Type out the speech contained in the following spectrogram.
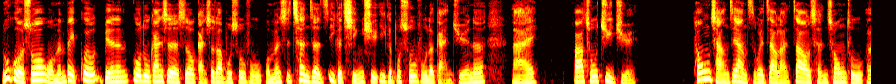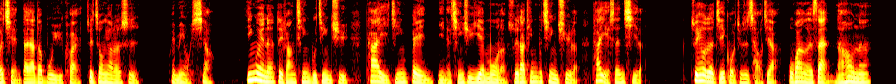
如果说我们被过别人过度干涉的时候，感受到不舒服，我们是趁着一个情绪、一个不舒服的感觉呢，来发出拒绝。通常这样子会造来造成冲突，而且大家都不愉快。最重要的是会没有效，因为呢，对方听不进去，他已经被你的情绪淹没了，所以他听不进去了，他也生气了。最后的结果就是吵架，不欢而散。然后呢，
